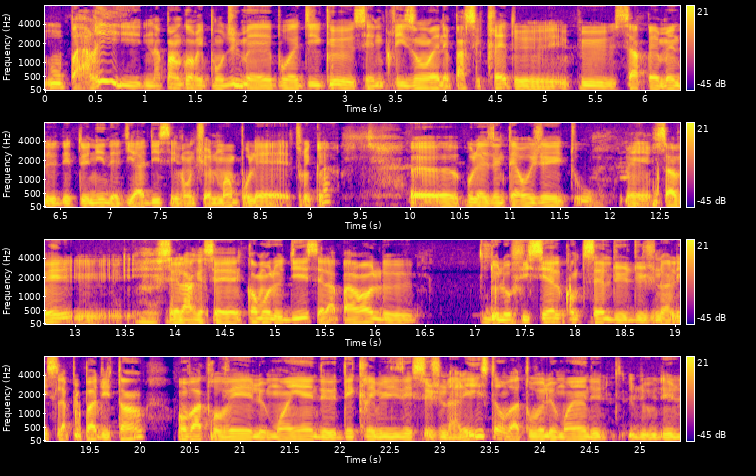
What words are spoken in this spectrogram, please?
ou Paris n'a pas encore répondu, mais pourrait dire que c'est une prison, elle n'est pas secrète, et puis ça permet de détenir des djihadistes éventuellement pour les trucs là. Euh, pour les interroger et tout. Mais vous savez, euh, c'est là, c'est comme on le dit, c'est la parole de de l'officiel contre celle du, du, journaliste. La plupart du temps, on va trouver le moyen de décrédibiliser ce journaliste, on va trouver le moyen de, de,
